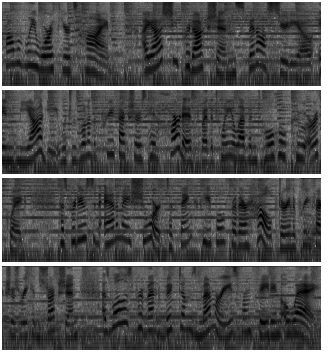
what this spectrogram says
probably worth your time. Ayashi Productions spin off studio in Miyagi, which was one of the prefectures hit hardest by the 2011 Tohoku earthquake, has produced an anime short to thank people for their help during the prefecture's reconstruction, as well as prevent victims' memories from fading away.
